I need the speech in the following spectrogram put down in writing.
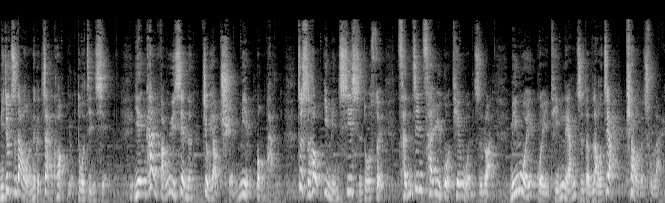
你就知道我那个战况有多惊险，眼看防御线呢就要全面崩盘，这时候一名七十多岁、曾经参与过天文之乱、名为鬼庭良直的老将跳了出来。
